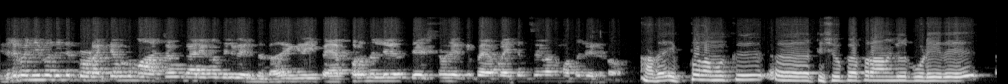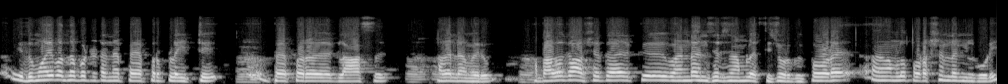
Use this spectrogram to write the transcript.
ഇതിലിപ്പോ ഇനിയിപ്പോ ഇതിന്റെ പ്രൊഡക്റ്റ് നമുക്ക് മാറ്റവും കാര്യങ്ങളും എന്തെങ്കിലും വരുന്നുണ്ട്. അതെങ്ങനെ ഈ പേപ്പർ ഉദ്ദേശിക്കുന്ന പേപ്പർ ഐറ്റംസ് മൊത്തം വരുന്നുണ്ടോ? അതെ ഇപ്പൊ നമുക്ക് ടിഷ്യൂ പേപ്പർ ആണെങ്കിൽ കൂടി ഇത് ഇതുമായി ബന്ധപ്പെട്ടിട്ട് തന്നെ പേപ്പർ പ്ലേറ്റ് പേപ്പർ ഗ്ലാസ് അതെല്ലാം വരും. അപ്പൊ അതൊക്കെ ആവശ്യക്കാർക്ക് വേണ്ട അനുസരിച്ച് നമ്മൾ എത്തിച്ചു കൊടുക്കും. ഇപ്പൊ ഇവിടെ നമ്മൾ പ്രൊഡക്ഷൻ ഇല്ലെങ്കിൽ കൂടി.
